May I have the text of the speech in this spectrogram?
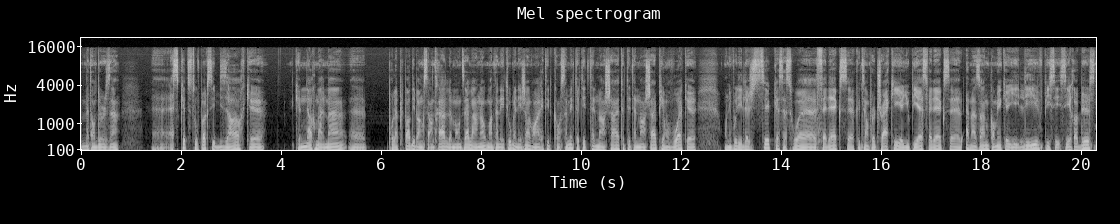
mettons deux ans, est-ce que tu trouves pas que c'est bizarre que, que normalement, pour la plupart des banques centrales le mondial, en augmentant les taux, les gens vont arrêter de consommer. Tout est tellement cher, tout est tellement cher. Puis on voit que au niveau des logistiques, que ce soit euh, FedEx, euh, que, tu sais, on peut tracker euh, UPS, FedEx, Amazon, combien qu'ils livrent, puis c'est robuste.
